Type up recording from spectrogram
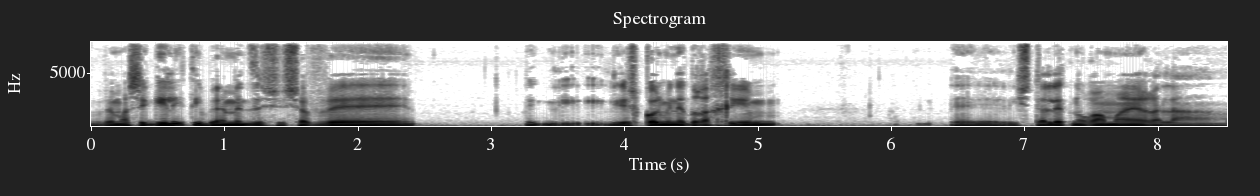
ומה שגיליתי באמת זה ששווה, יש כל מיני דרכים אה, להשתלט נורא מהר על, ה,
